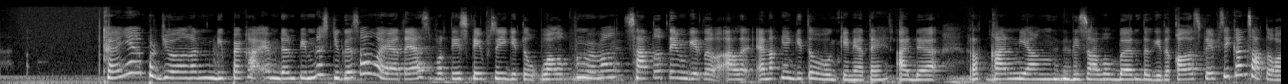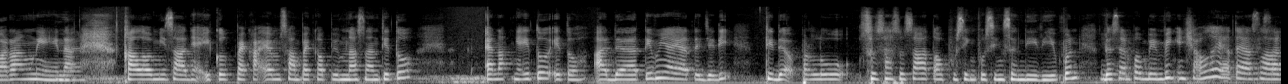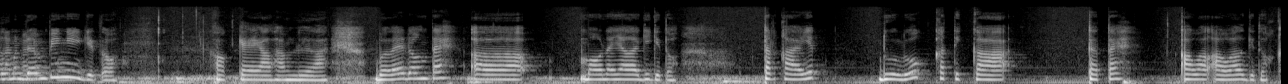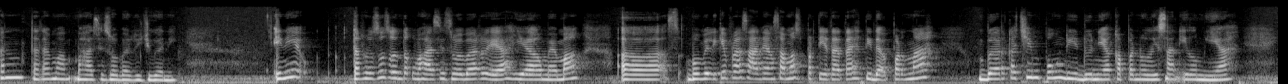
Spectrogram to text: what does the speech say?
kayaknya perjuangan di PKM dan PIMNAS juga sama ya teh seperti skripsi gitu walaupun oh, memang iya. satu tim gitu enaknya gitu mungkin ya teh ada rekan yang ada bisa rekan. membantu gitu kalau skripsi kan satu orang nih nah iya. kalau misalnya ikut PKM sampai ke PIMNAS nanti tuh enaknya itu itu ada timnya ya teh jadi tidak perlu susah-susah atau pusing-pusing sendiri pun iya. dosen pembimbing insya Allah ya teh selalu mendampingi gitu Oke, okay, alhamdulillah. Boleh dong teh uh, mau nanya lagi gitu terkait dulu ketika teteh awal-awal gitu kan teteh ma mahasiswa baru juga nih ini terkhusus untuk mahasiswa baru ya yang memang uh, memiliki perasaan yang sama seperti teteh tidak pernah berkecimpung di dunia kepenulisan ilmiah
